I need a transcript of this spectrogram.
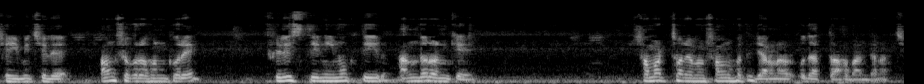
সেই মিছিলে অংশগ্রহণ করে ফিলিস্তিনি মুক্তির আন্দোলনকে সমর্থন এবং সংহতি জানানোর উদাত্ত আহ্বান জানাচ্ছি।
